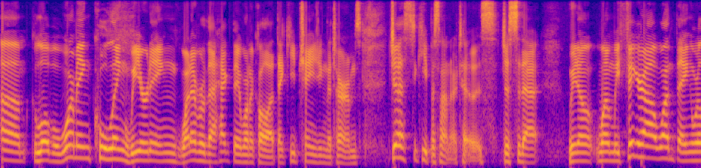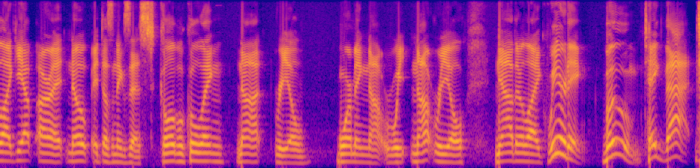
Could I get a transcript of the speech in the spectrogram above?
Um, global warming, cooling, weirding, whatever the heck they want to call it. They keep changing the terms just to keep us on our toes, just so that we don't when we figure out one thing we're like yep all right nope it doesn't exist. Global cooling not real. Warming not re- not real. Now they're like weirding. Boom take that.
